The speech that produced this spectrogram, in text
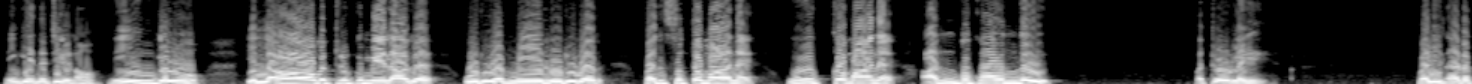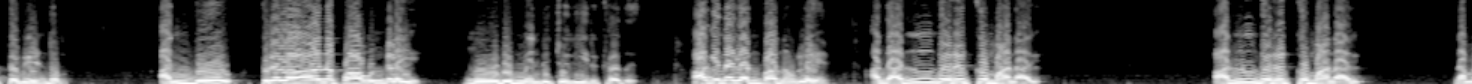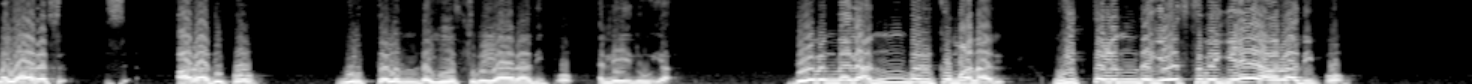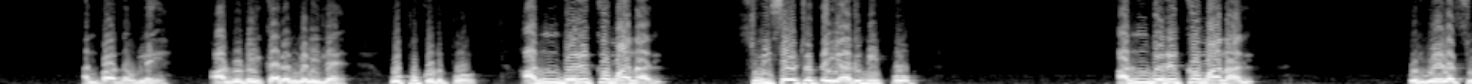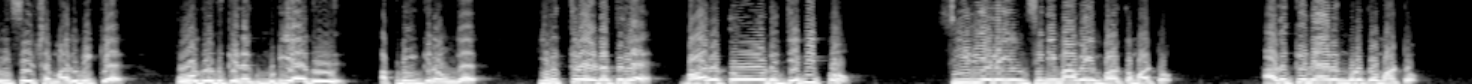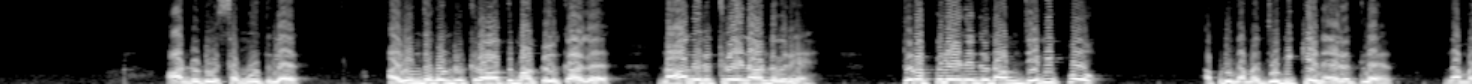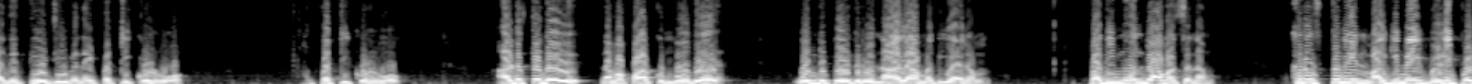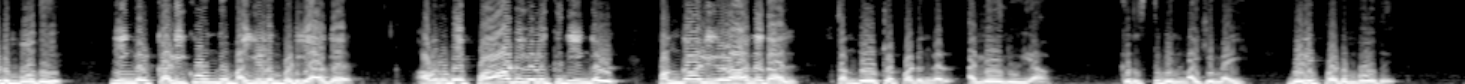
நீங்க என்ன செய்யணும்? நீங்களும் எல்லாவற்றுக்கும் மேலாக ஒருவர் மேல் ஒருவர் பரிசுத்தமான ஊக்கமான அன்பு கூர்ந்து மற்றவர்களை வழி நடத்த வேண்டும். அன்பு திரளான பாவங்களை மூடும் என்று சொல்லி இருக்கிறது ஆகையினால் அன்பானவர்களே அந்த அன்பு இருக்குமானால் அன்பு இருக்குமானால் நம்ம யார ஆராதிப்போம். உயிர்த்தெழுந்த இயேசுவை ஆராதிப்போம். அல்லேலூயா. தேவன் மேல அன்பு இருக்குமானால் உயிர்த்தெழுந்த இயேசுவையே ஆராதிப்போம். அன்பார்ந்தவர்களே ஆண்டுடைய கரங்களில ஒப்பு கொடுப்போம் அன்பு இருக்குமானால் சுவிசேஷத்தை அறிவிப்போம். அன்பு இருக்குமானால் ஒருவேளை சுவிசேஷம் அறிவிக்க போகிறதுக்கு எனக்கு முடியாது. அப்படிங்கிறவங்க இருக்கிற இடத்துல பாரத்தோடு ஜெபிப்போம். சீரியலையும் சினிமாவையும் பார்க்க மாட்டோம். அதுக்கு நேரம் கொடுக்க மாட்டோம். ஆண்டுடைய சமூகத்தில் அழிந்து கொண்டிருக்கிற ஆத்துமாக்களுக்காக நான் இருக்கிறேன் ஆண்டவரே. திறப்பிலேன் என்று நாம் ஜெபிப்போம். அப்படி நம்ம ஜெபிக்க நேரத்தில் நம்ம நித்திய ஜீவனை பற்றி கொள்வோம் பற்றி கொள்வோம் அடுத்தது நம்ம பார்க்கும்போது ஒன்று பேதிரு நாலாம் அதிகாரம் பதிமூன்றாம் வசனம். கிறிஸ்துவின் மகிமை வெளிப்படும் போது நீங்கள் களிகூர்ந்து மகிழும்படியாக அவருடைய பாடுகளுக்கு நீங்கள் பங்காளிகளானதால் சந்தோஷப்படுங்கள். அல்லேலூயா. கிறிஸ்துவின் மகிமை வெளிப்படும் போது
